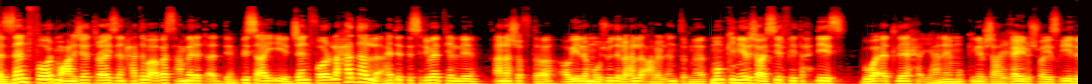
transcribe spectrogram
الزن 4 معالجات Ryzen حتبقى بس عماله تقدم. PCIe Gen 4 لحد هلأ. هيدي التسريبات يلي أنا شفتها أو يلي موجودة لهلأ على الإنترنت. ممكن يرجع يصير في تحديث بوقت لاحق يعني ممكن يرجع يغيروا شوي صغير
